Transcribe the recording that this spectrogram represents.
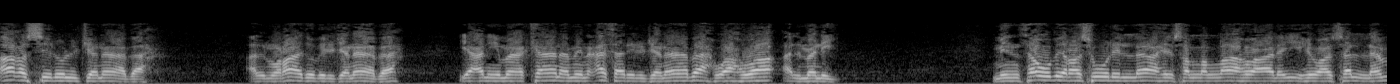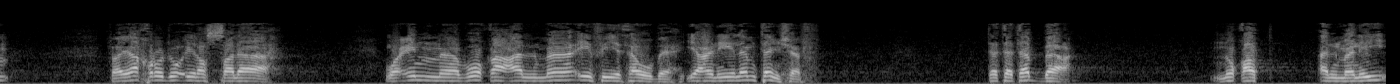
أغسل الجنابة. المراد بالجنابة يعني ما كان من أثر الجنابة وهو المني. من ثوب رسول الله صلى الله عليه وسلم فيخرج إلى الصلاة. وإن بقع الماء في ثوبه يعني لم تنشف. تتتبع نقط المني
